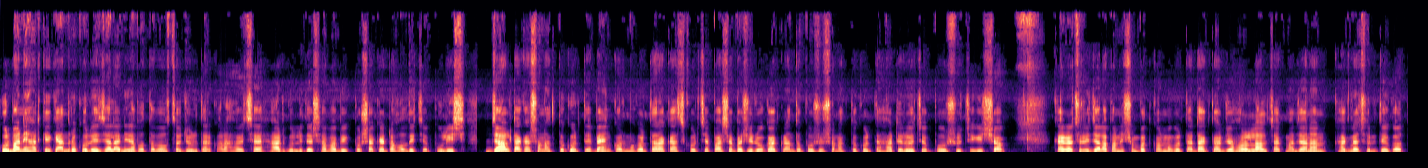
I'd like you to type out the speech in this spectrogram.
কোরবানি হাটকে কেন্দ্র করে জেলা নিরাপত্তা ব্যবস্থা জোরদার করা হয়েছে। হাটগুলিতে স্বাভাবিক পোশাকে টহল দিচ্ছে পুলিশ। জাল, টাকা, শনাক্ত করতে ব্যাংক কর্মকর্তারা কাজ করছে, পাশাপাশি রোগাক্রান্ত পশু শনাক্ত করতে হাটে রয়েছে পশু চিকিৎসক। খাগড়াছড়ি জেলা পানি সম্পদ কর্মকর্তা ডাক্তার জহরলাল চাকমা জানান, খাগড়াছড়িতে গত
